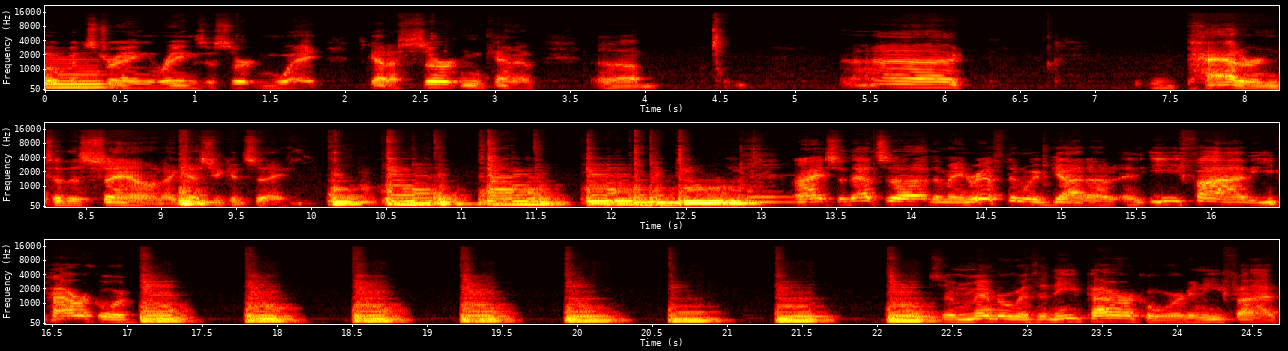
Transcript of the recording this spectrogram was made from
open string rings a certain way. It's got a certain kind of uh, uh, pattern to the sound, I guess you could say. All right, so that's uh, the main riff. Then we've got uh, an E5, E power chord. So remember with an E power chord, an E5,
